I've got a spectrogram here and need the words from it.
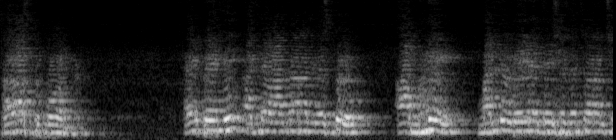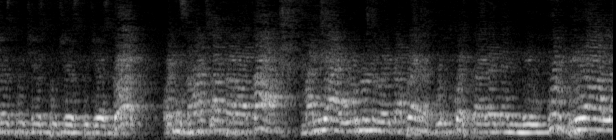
సరాస్తు పో అంటాడు. అయిపోయింది. అట్లే వాగ్దానం చేస్తూ ఆ ముని మళ్ళీ వేరే దేశ సంచారం చేస్తూ చేస్తూ చేస్తూ చేస్తూ కొన్ని సంవత్సరాల తర్వాత మళ్ళీ ఆ ఊరు నుండి పోయేటప్పుడు ఆయన గుర్తుకొస్తాడు. నేను మీ ఊరు బీద వాళ్ళ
